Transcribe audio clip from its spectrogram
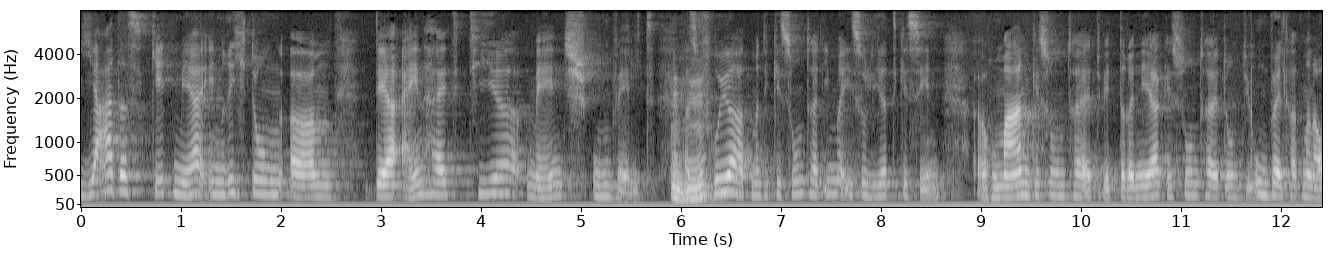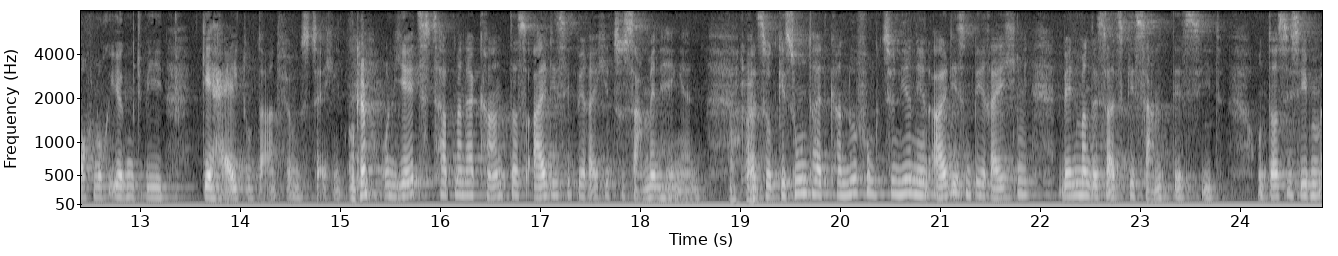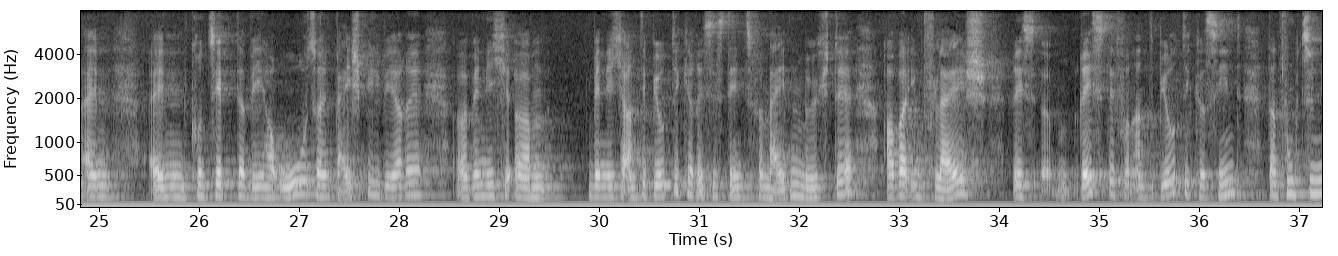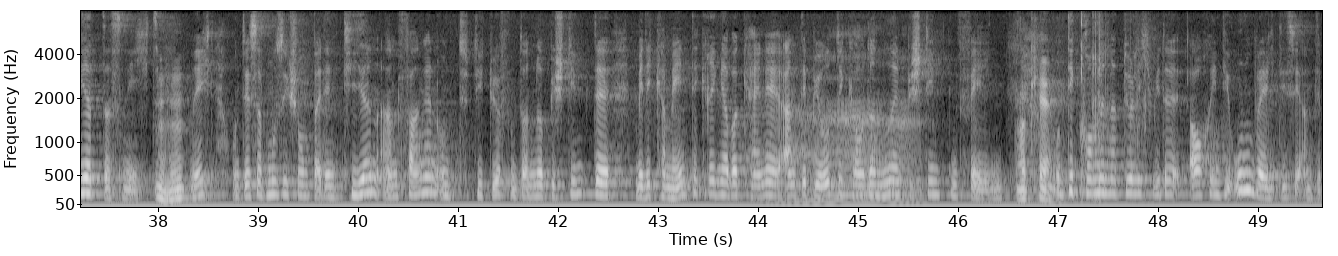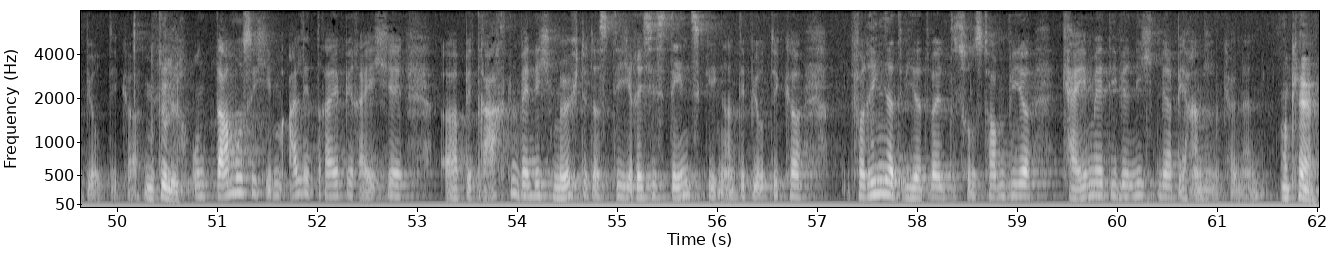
Ja, das geht mehr in Richtung ähm, der Einheit Tier, Mensch, Umwelt. Also früher hat man die Gesundheit immer isoliert gesehen. Äh, Humangesundheit, Veterinärgesundheit und die Umwelt hat man auch noch irgendwie geheilt, unter Anführungszeichen. Okay. Und jetzt hat man erkannt, dass all diese Bereiche zusammenhängen. Okay. Also Gesundheit kann nur funktionieren in all diesen Bereichen, wenn man das als Gesamtes sieht. Und das ist eben ein, ein Konzept der WHO. So ein Beispiel wäre, äh, wenn ich ähm, wenn ich Antibiotikaresistenz vermeiden möchte, aber im Fleisch Res- Reste von Antibiotika sind, dann funktioniert das nicht, nicht. Und deshalb muss ich schon bei den Tieren anfangen und die dürfen dann nur bestimmte Medikamente kriegen, aber keine Antibiotika oder nur in bestimmten Fällen. Okay. Und die kommen natürlich wieder auch in die Umwelt, diese Antibiotika. Natürlich. Und da muss ich eben alle drei Bereiche äh, betrachten, wenn ich möchte, dass die Resistenz gegen Antibiotika verringert wird, weil sonst haben wir Keime, die wir nicht mehr behandeln können. Okay.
